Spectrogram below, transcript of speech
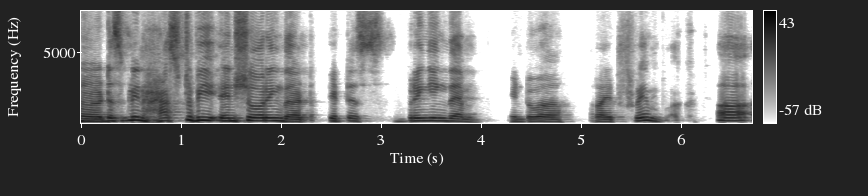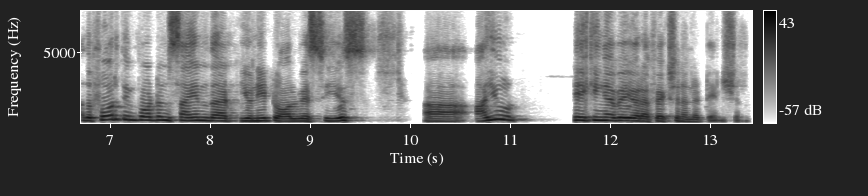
uh, discipline has to be ensuring that it is bringing them into a right framework. Uh, the fourth important sign that you need to always see is uh, are you taking away your affection and attention?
